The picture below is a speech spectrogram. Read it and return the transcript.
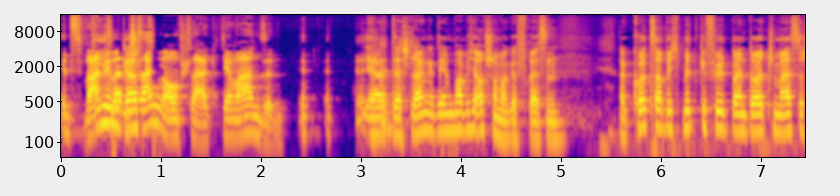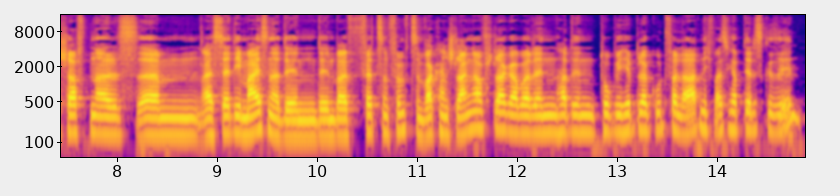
Jetzt waren wir Diesen beim Gast- Schlangenaufschlag. Der Wahnsinn. Ja, der Schlange, den habe ich auch schon mal gefressen. Kurz habe ich mitgefühlt bei den deutschen Meisterschaften, als, ähm, als Sadie Meissner, den, den bei 14, 15 war kein Schlangenaufschlag, aber den hat den Tobi Hippler gut verladen. Ich weiß nicht, habt ihr das gesehen?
